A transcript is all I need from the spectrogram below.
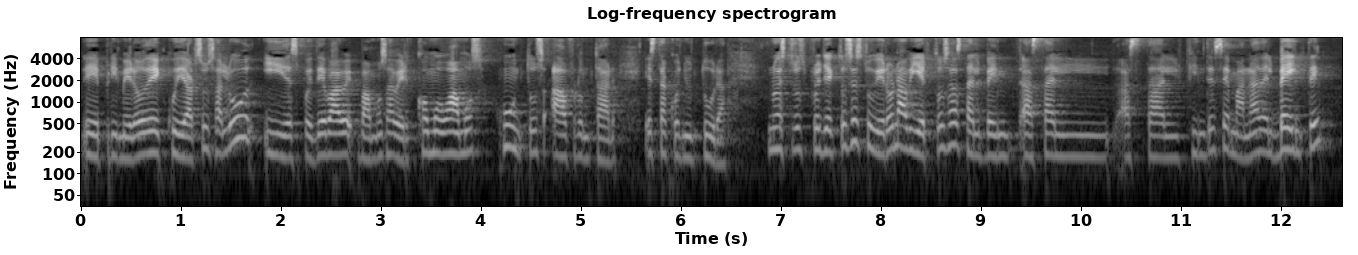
eh, primero de cuidar su salud y después de vamos a ver cómo vamos juntos a afrontar esta coyuntura. Nuestros proyectos estuvieron abiertos hasta el, hasta el, hasta el fin de semana del 20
